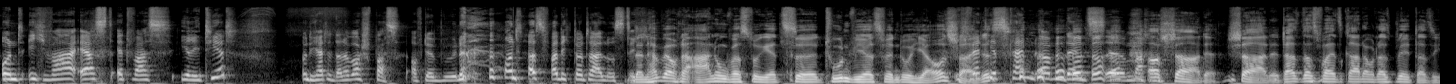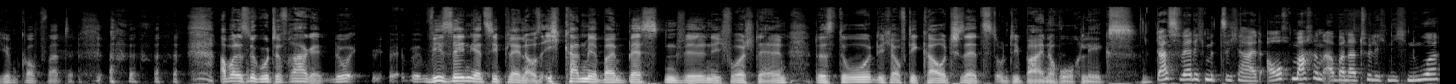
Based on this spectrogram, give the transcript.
und ich war erst etwas irritiert, und ich hatte dann aber Spaß auf der Bühne. Und das fand ich total lustig. Dann haben wir auch eine Ahnung, was du jetzt äh, tun wirst, wenn du hier ausscheidest. Ich werde jetzt keinen Urban Dance äh, machen. Ach, schade, schade. Das, das war jetzt gerade aber das Bild, das ich im Kopf hatte. aber das ist eine gute Frage. Du, wie sehen jetzt die Pläne aus? Ich kann mir beim besten Willen nicht vorstellen, dass du dich auf die Couch setzt und die Beine hochlegst. Das werde ich mit Sicherheit auch machen, aber natürlich nicht nur.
